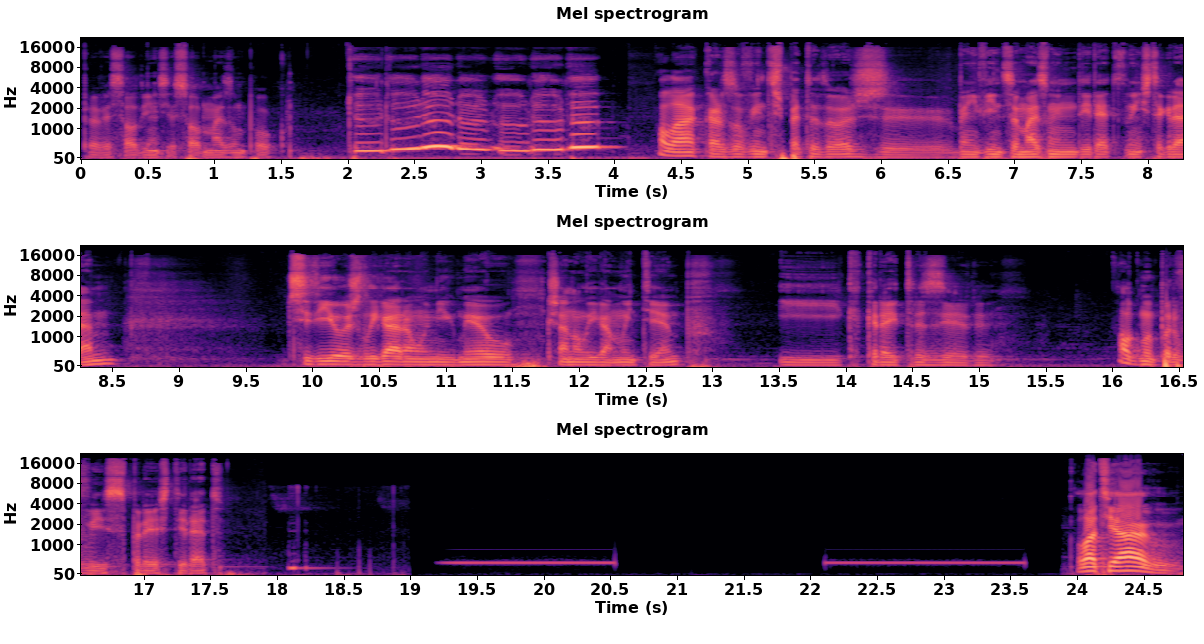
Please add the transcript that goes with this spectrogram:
para ver se a audiência sobe mais um pouco. Olá, caros ouvintes espectadores, eh, bem-vindos a mais um direto do Instagram. Decidi hoje ligar a um amigo meu que já não liga há muito tempo e que querei trazer alguma parvoíce para este direto. Olá Tiago,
